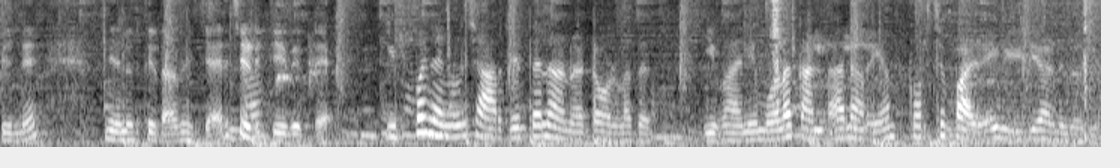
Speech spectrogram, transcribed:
പിന്നെ ഞാൻ ഞാനൊത്തിടാന്ന് വിചാരിച്ച് എഡിറ്റ് ചെയ്തിട്ട്. ഇപ്പം ഞങ്ങൾ ഷാർജയിൽ തന്നെയാണ് കേട്ടോ ഉള്ളത്. ഇവാനി മോളെ കണ്ടാലറിയാം കുറച്ച് പഴയ വീഡിയോ ആണ് ആണിതൊന്ന്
